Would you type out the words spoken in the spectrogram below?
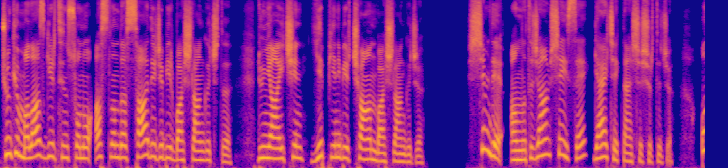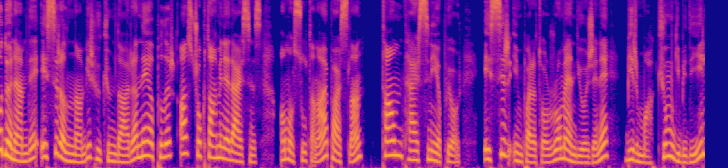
Çünkü Malazgirt'in sonu aslında sadece bir başlangıçtı. Dünya için yepyeni bir çağın başlangıcı. Şimdi anlatacağım şey ise gerçekten şaşırtıcı. O dönemde esir alınan bir hükümdara ne yapılır az çok tahmin edersiniz. Ama Sultan Alparslan tam tersini yapıyor. Esir imparator Roman Diyojen'e bir mahkum gibi değil,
